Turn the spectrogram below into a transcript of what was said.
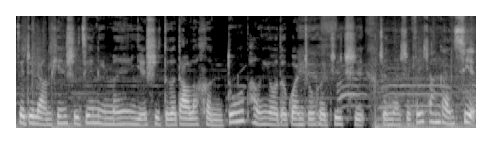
在这两天时间里面，也是得到了很多朋友的关注和支持，真的是非常感谢。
